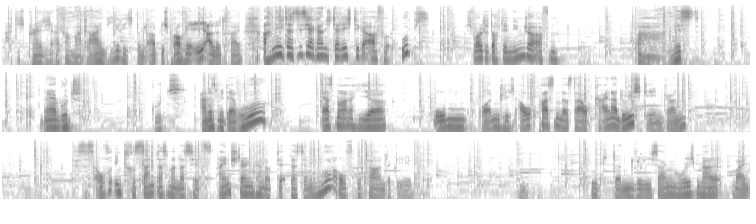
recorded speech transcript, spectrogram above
Ach, die grade ich einfach mal da in die Richtung ab. Ich brauche ja eh alle drei. Ach nee, das ist ja gar nicht der richtige Affe. Ups. Ich wollte doch den Ninja-Affen. Ah, Mist. Naja, gut. Alles mit der Ruhe. Erstmal hier oben ordentlich aufpassen, dass da auch keiner durchgehen kann ist auch interessant, dass man das jetzt einstellen kann, ob der, dass der nur auf Getarnte geht. Hm. Gut, dann würde ich sagen, hole ich mal meinen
